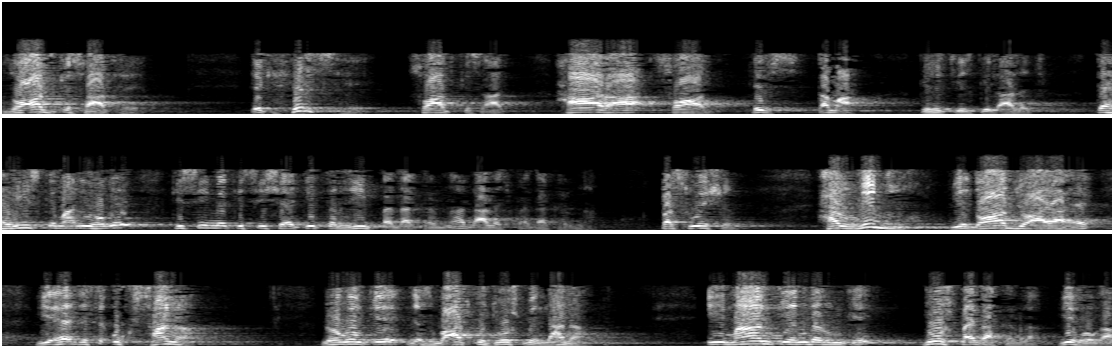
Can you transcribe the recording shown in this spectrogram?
زواد کے ساتھ ہے۔ ایک ہرس ہے سواد کے ساتھ۔ ہارا سواد۔ ہرس تما کسی چیز کی لالچ۔ تحریر کے معنی ہو گئے، کسی میں کسی شے کی ترغیب پیدا کرنا، لالچ پیدا کرنا۔ پرسویشن ہر رد یہ دور جو آیا ہے، یہ ہے جیسے اکسانا، لوگوں کے جذبات کو جوش میں لانا۔ ایمان کے اندر ان کے جوش پیدا کرنا، یہ ہوگا۔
